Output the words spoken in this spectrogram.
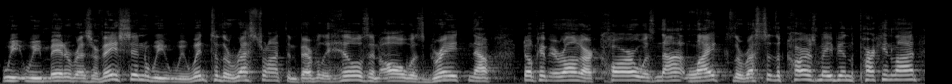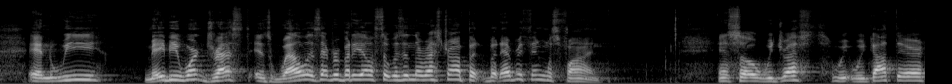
we, we made a reservation. We, we went to the restaurant in Beverly Hills, and all was great. Now, don't get me wrong, our car was not like the rest of the cars maybe in the parking lot. And we maybe weren't dressed as well as everybody else that was in the restaurant, but, but everything was fine. And so we dressed, we, we got there,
